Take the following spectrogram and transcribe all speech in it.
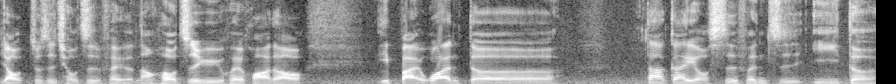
要就是求自费了。然后至于会花到一百万的，大概有四分之一的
